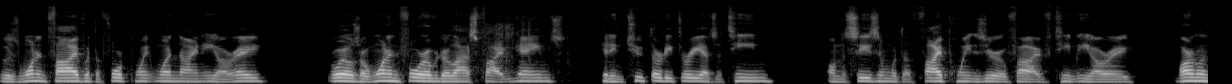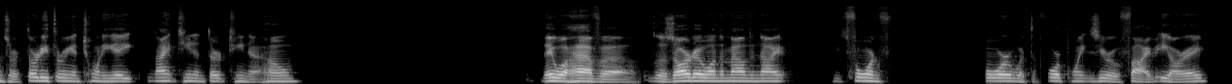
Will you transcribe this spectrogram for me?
who is 1 and 5 with a 4.19 ERA. Royals are 1 and 4 over their last 5 games, hitting 233 as a team on the season with a 5.05 team ERA. Marlins are 33 and 28, 19 and 13 at home. They will have uh, Luzardo on the mound tonight. He's 4 and four with the 4.05 ERA.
